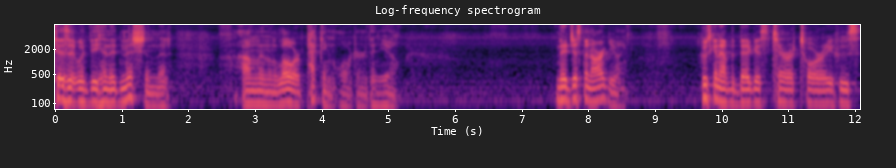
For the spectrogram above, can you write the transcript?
Because it would be an admission that I'm in a lower pecking order than you. They'd just been arguing. Who's going to have the biggest territory? Who's,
